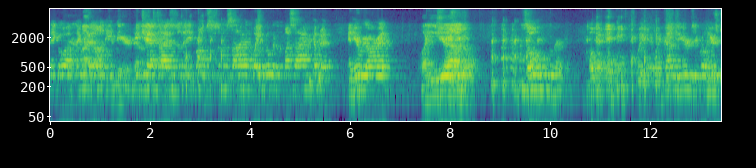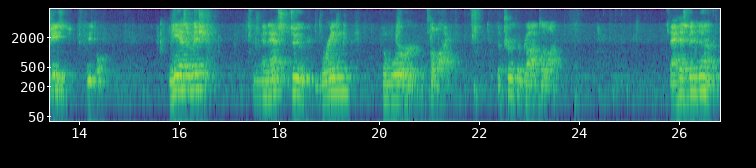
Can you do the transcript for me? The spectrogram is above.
they go out, and they rebel, and he he chastises them and he promises them a Messiah and away we go into the Messiah and come to, and here we are at What do you year zero. So, America. Okay, we, we come to year zero, here's Jesus, he's born. He has a mission, and that's to bring the word to life, the truth of God to life. That has been done,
